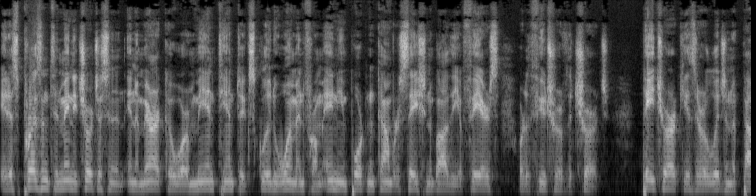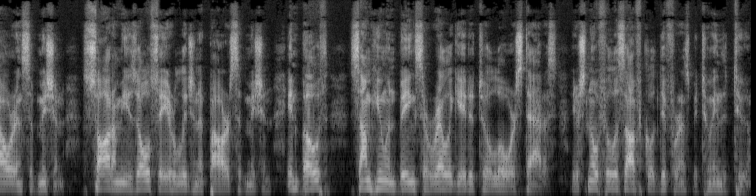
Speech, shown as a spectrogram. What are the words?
It is present in many churches in, in, America where men tend to exclude women from any important conversation about the affairs or the future of the church. Patriarchy is a religion of power and submission. Sodomy is also a religion of power and submission. In both, some human beings are relegated to a lower status. There's no philosophical difference between the two.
